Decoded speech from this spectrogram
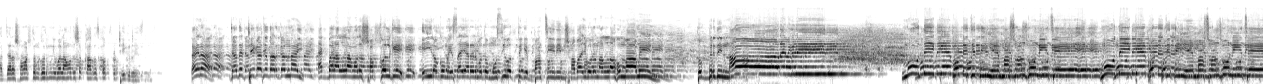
আর যারা সমর্থন করেনি বলে আমাদের সব কাগজপত্র ঠিক রয়েছে। তাই না? যাদের ঠিক আছে দরকার নাই একবার আল্লাহ আমাদের সকলকে এই রকম এসআইআর এর মতো মুসিবত থেকে বাঁচিয়ে নিন সবাই বলুন আল্লাহ আমিন। তকবির দিন নারে তাকবীর। মোদিকে ভোটে জিতিয়ে মাসুল গুনিছে। মোদিকে ভোটে জিতিয়ে মাসুল গুনিছে। অবশেষে হিন্দু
